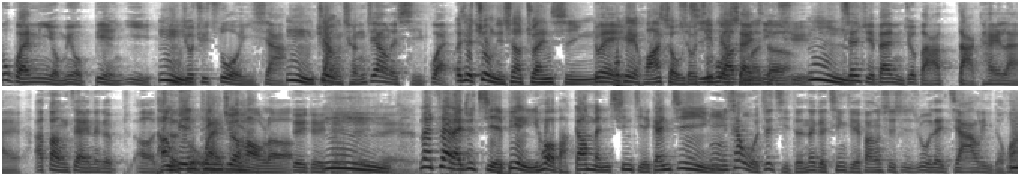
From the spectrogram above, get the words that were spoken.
不管你有没有变异，你就去做一下，嗯养成这样的习惯。而且重点是要专心，对，不可以划手手机或不要带什么的。进去。嗯，升学班你就把它打开来啊，放在那个呃旁边听就面好了对对对对对。那再来就解便以后，把肛门清洁干净。嗯，像我自己的那个清洁方式是，如果在家里的话，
